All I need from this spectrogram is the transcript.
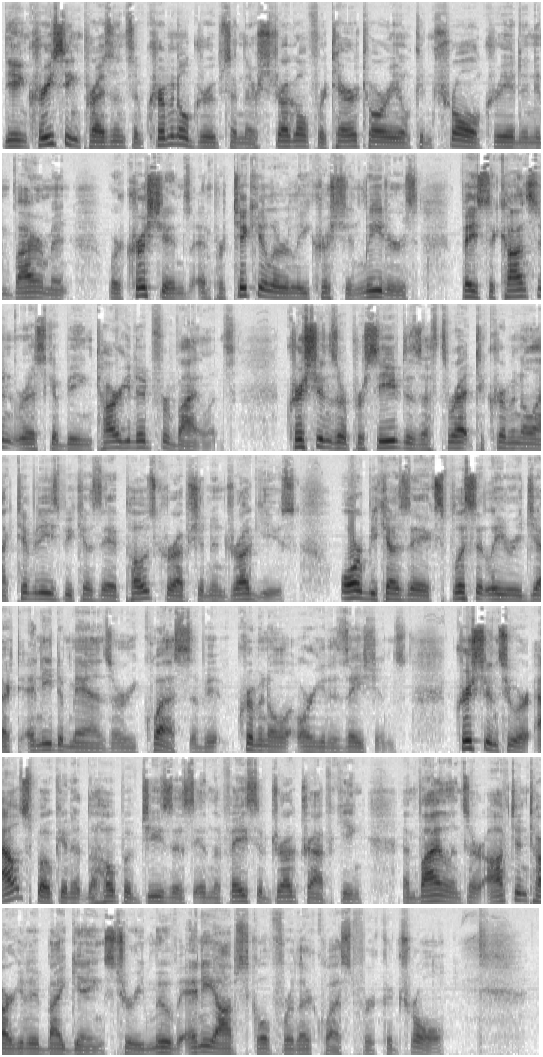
The increasing presence of criminal groups and their struggle for territorial control create an environment where Christians, and particularly Christian leaders, face the constant risk of being targeted for violence. Christians are perceived as a threat to criminal activities because they oppose corruption and drug use, or because they explicitly reject any demands or requests of criminal organizations. Christians who are outspoken at the hope of Jesus in the face of drug trafficking and violence are often targeted by gangs to remove any obstacle for their quest for control.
